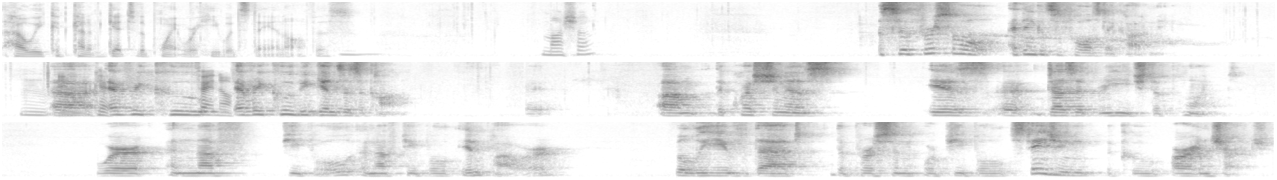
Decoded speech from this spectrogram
how we could kind of get to the point where he would stay in office. Mm-hmm. Masha. So first of all, I think it's a false dichotomy. Mm, yeah, Uh, okay. Every coup, every coup begins as a con. Right? Um, the question is, is uh, does it reach the point where enough people, enough people in power, believe that the person or people staging the coup are in charge?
